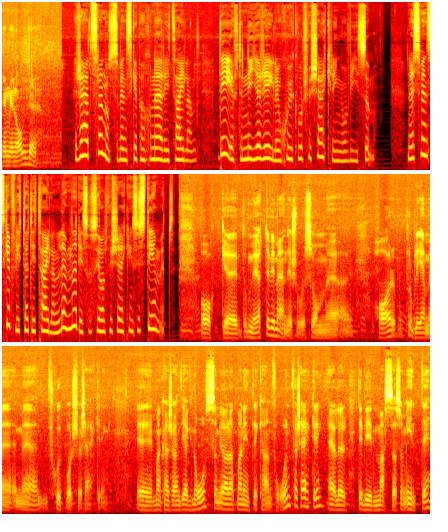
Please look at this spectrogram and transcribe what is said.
med min ålder. Rädslan hos svenska pensionärer i Thailand det är efter nya regler om sjukvårdsförsäkring och visum. När svenskar flyttar till Thailand lämnar de socialförsäkringssystemet. Och eh, då möter vi människor som eh, har problem med, med sjukvårdsförsäkring. Eh, man kanske har en diagnos som gör att man inte kan få en försäkring eller det blir massa som inte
